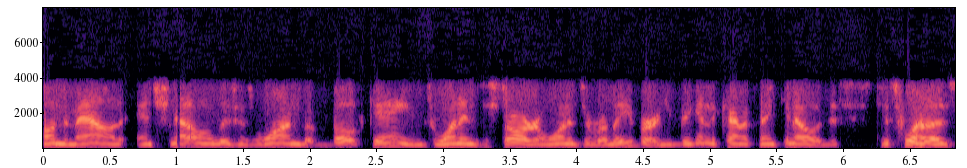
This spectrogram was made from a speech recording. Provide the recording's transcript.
on the mound, and she not only loses one but both games, one is a starter and one is a reliever. And you begin to kind of think, you know, this is just one of those.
